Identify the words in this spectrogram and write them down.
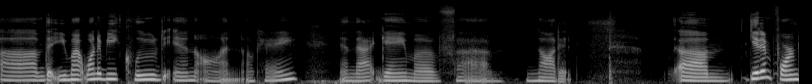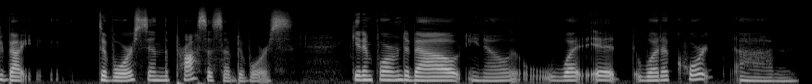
um, that you might want to be clued in on, okay? In that game of um, knotted. Um, get informed about divorce and the process of divorce. Get informed about, you know, what it what a court um,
